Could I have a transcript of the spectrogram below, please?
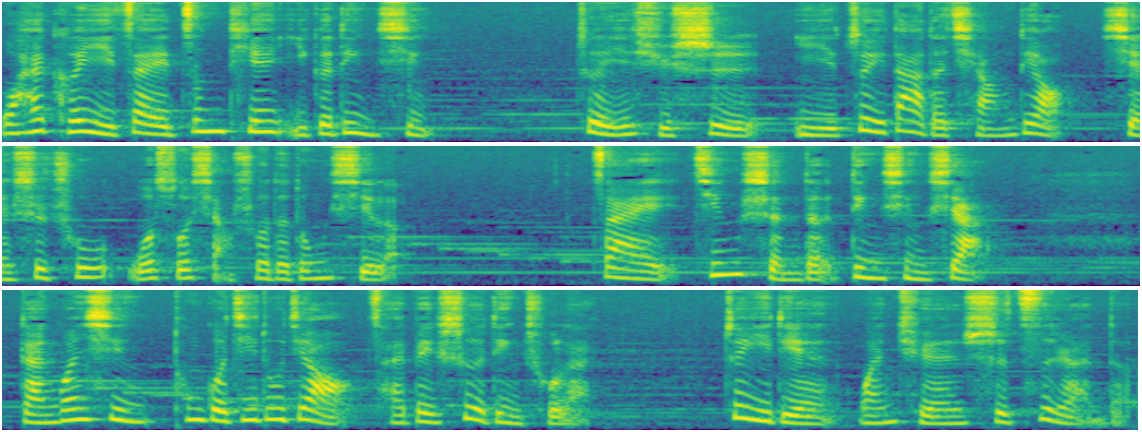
我还可以再增添一个定性。这也许是以最大的强调显示出我所想说的东西了。在精神的定性下，感官性通过基督教才被设定出来，这一点完全是自然的，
